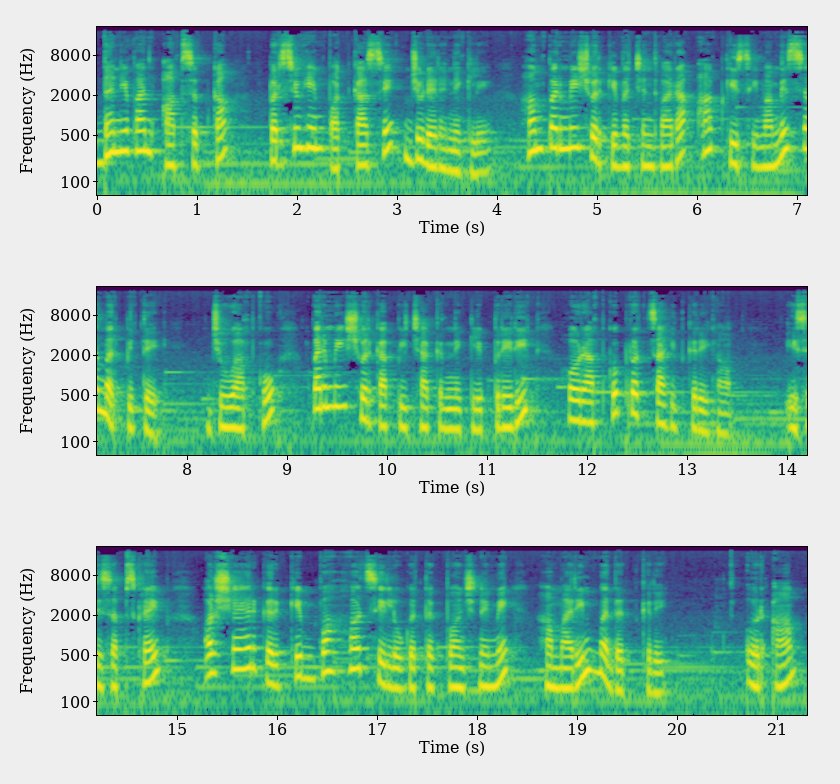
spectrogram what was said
धन्यवाद आप सबका परस्यू हेम पॉडकास्ट से जुड़े रहने के लिए। हम परमेश्वर के वचन द्वारा आपकी सेवा में समर्पित है, जो आपको परमेश्वर का पीछा करने के लिए प्रेरित और आपको प्रोत्साहित करेगा। इसे सब्सक्राइब और शेयर करके बहुत से लोगों तक पहुँचने में हमारी मदद करें। और आप,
